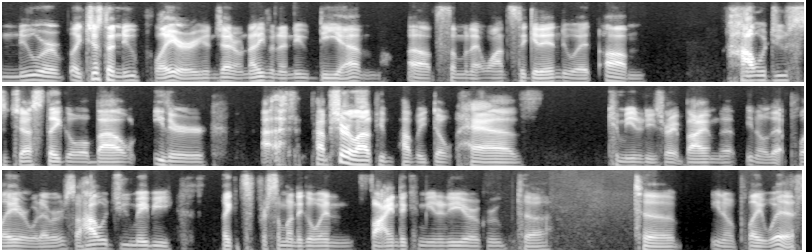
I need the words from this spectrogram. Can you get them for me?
newer, like just a new player in general, not even a new DM, uh, someone that wants to get into it. Um, how would you suggest they go about either? I, I'm sure a lot of people probably don't have communities right by them that you know that play or whatever. So how would you maybe like for someone to go in and find a community or a group to to you know play with?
